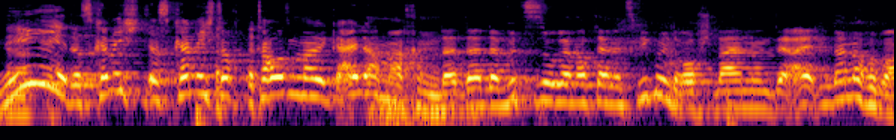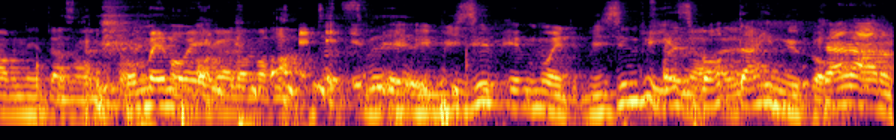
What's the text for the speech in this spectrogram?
Nee, das kann ich, das kann ich doch tausendmal geiler machen. Da, da, da würdest du sogar noch deine Zwiebeln draufschneiden und der alten dann noch über den Hintern hauen. Moment, Moment. Wie, sind, im Moment, wie sind wir jetzt überhaupt dahin gekommen? Keine Ahnung.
